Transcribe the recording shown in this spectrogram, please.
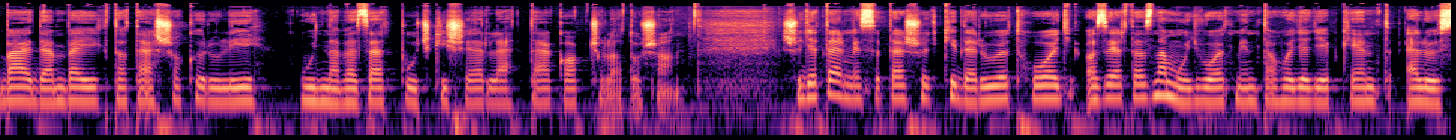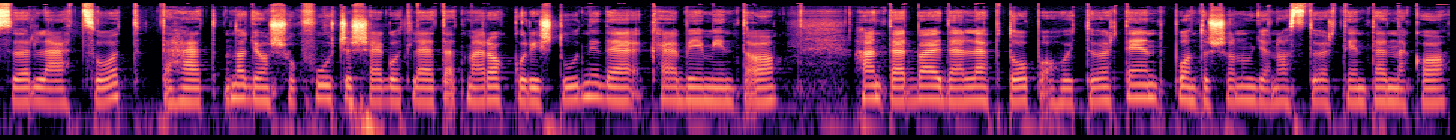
Biden beiktatása körüli úgynevezett pucskísérlettel kapcsolatosan. És ugye természetes, hogy kiderült, hogy azért ez nem úgy volt, mint ahogy egyébként először látszott, tehát nagyon sok furcsaságot lehetett már akkor is tudni, de kb. mint a Hunter Biden laptop, ahogy történt, pontosan ugyanaz történt ennek a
